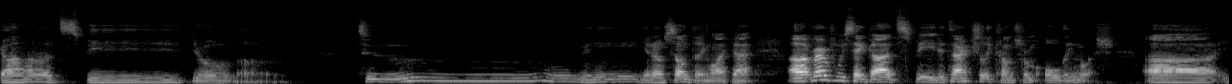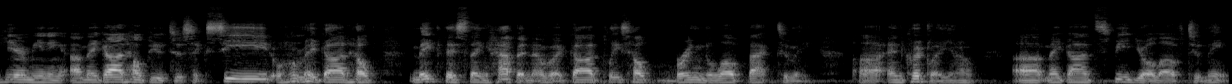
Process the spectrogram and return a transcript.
Godspeed your love to. You know, something like that. Uh, remember, if we say Godspeed, it actually comes from Old English. Uh, here, meaning, uh, may God help you to succeed, or may God help make this thing happen. Uh, God, please help bring the love back to me uh, and quickly, you know. Uh, may God speed your love to me.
